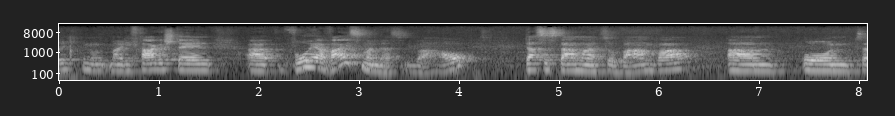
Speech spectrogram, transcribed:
Richten und mal die Frage stellen, äh, woher weiß man das überhaupt, dass es damals so warm war? Ähm, und äh,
